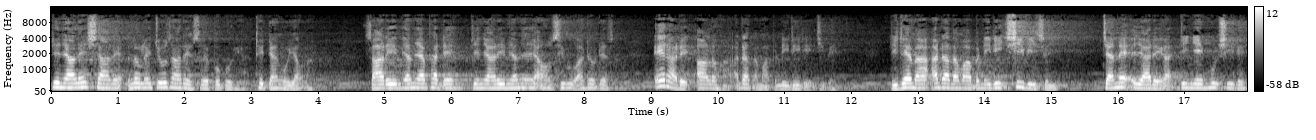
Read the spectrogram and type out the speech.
ပညာလဲရှားတယ်အလုပ်လဲကြိုးစားတယ်ဆိုတဲ့ပုဂ္ဂိုလ်တွေဟာထိတ်တန်းကိုရောက်လာစာတွေများများဖတ်တယ်ပညာတွေများများရအောင်စီးပူအထုတ်တယ်ဆိုအဲ့ဓာတွေအားလုံးဟာအတ္တသမပဏိတိတွေကြီးပဲဒီထဲမှာအတ္တသမပဏိတိရှိပြီဆိုရင်ကြံတဲ့အရာတွေကတည်ငြိမ်မှုရှိတယ်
